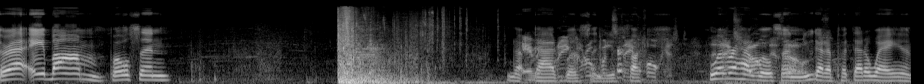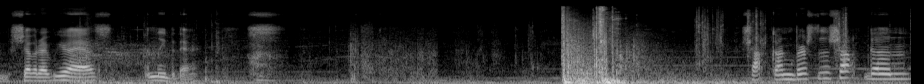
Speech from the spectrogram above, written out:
They're at A bomb, Wilson. Not Damn bad, Wilson. You fuck. focused. Whoever had Wilson, you gotta put that away and shove it up your ass and leave it there. shotgun versus shotgun.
